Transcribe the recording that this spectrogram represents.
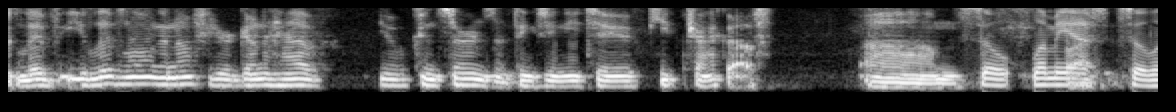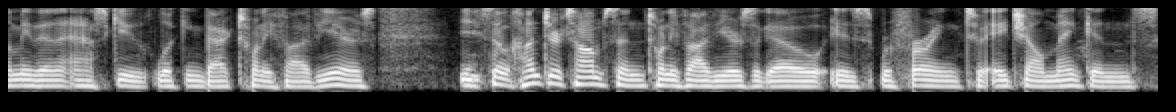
live. You live long enough, you're going to have you know concerns and things you need to keep track of. Um, So let me But- ask. So let me then ask you, looking back 25 years. Yeah. So Hunter Thompson, 25 years ago, is referring to H.L. Mencken's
